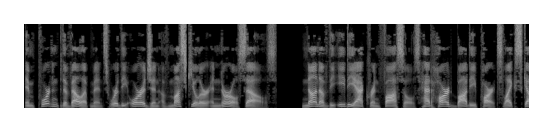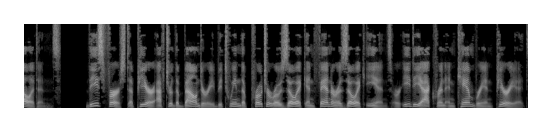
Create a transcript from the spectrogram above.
Important developments were the origin of muscular and neural cells. None of the Ediacaran fossils had hard body parts like skeletons. These first appear after the boundary between the Proterozoic and Phanerozoic eons or Ediacaran and Cambrian periods.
